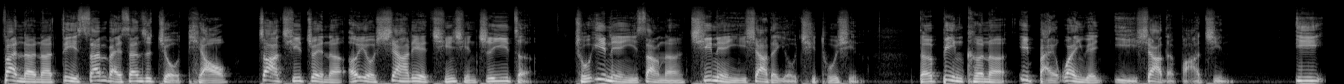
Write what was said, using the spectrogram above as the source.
犯了呢第三百三十九条诈欺罪呢，而有下列情形之一者，处一年以上呢七年以下的有期徒刑，得并科呢一百万元以下的罚金。一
